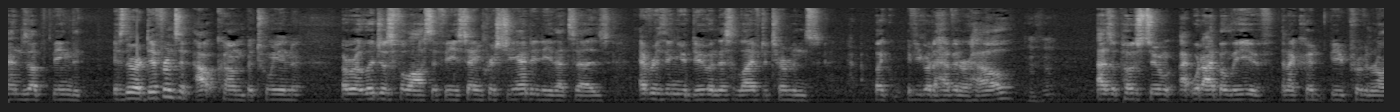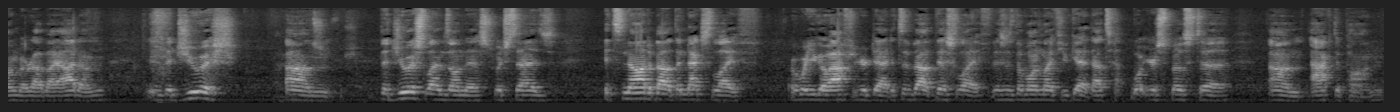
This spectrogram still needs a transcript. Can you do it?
ends up being the? Is there a difference in outcome between a religious philosophy, saying Christianity, that says everything you do in this life determines, like if you go to heaven or hell, Mhm. as opposed to what I believe, and I could be proven wrong by Rabbi Adam, is the Jewish um, the Jewish lens on this, which says it's not about the next life or where you go after you're dead. It's about this life. This is the one life you get. That's what you're supposed to um, act upon.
